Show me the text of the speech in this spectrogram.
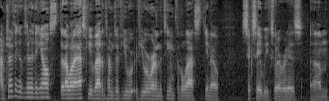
I'm trying to think if there's anything else that I want to ask you about in terms of if you were, if you were running the team for the last you know six eight weeks whatever it is. Um,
